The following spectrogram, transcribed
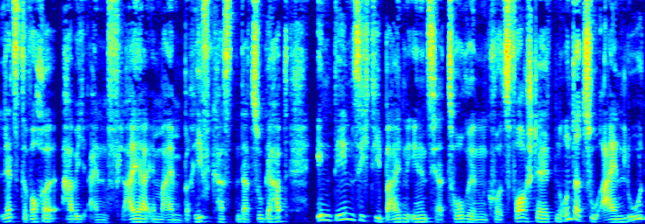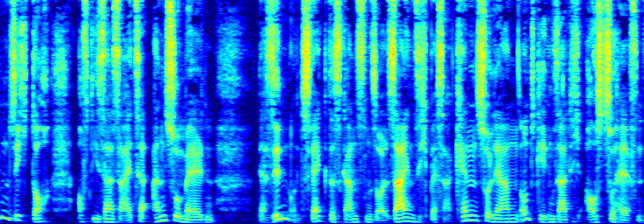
Letzte Woche habe ich einen Flyer in meinem Briefkasten dazu gehabt, in dem sich die beiden Initiatorinnen kurz vorstellten und dazu einluden, sich doch auf dieser Seite anzumelden. Der Sinn und Zweck des Ganzen soll sein, sich besser kennenzulernen und gegenseitig auszuhelfen.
